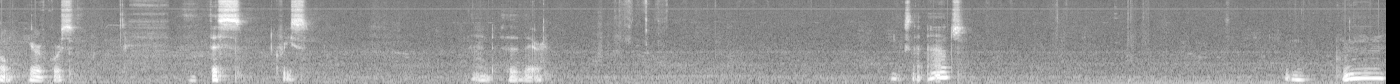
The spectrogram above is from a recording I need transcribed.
Oh, here of course. This crease. And there. Mix that out. Green.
